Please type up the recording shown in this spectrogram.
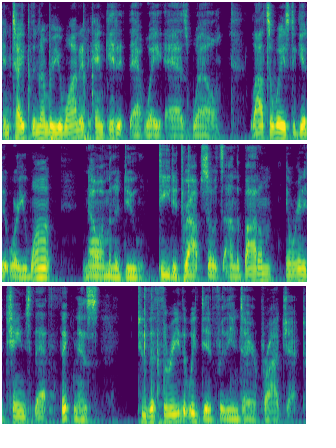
and type the number you wanted and get it that way as well. Lots of ways to get it where you want. Now I'm going to do D to drop so it's on the bottom and we're going to change that thickness to the three that we did for the entire project.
